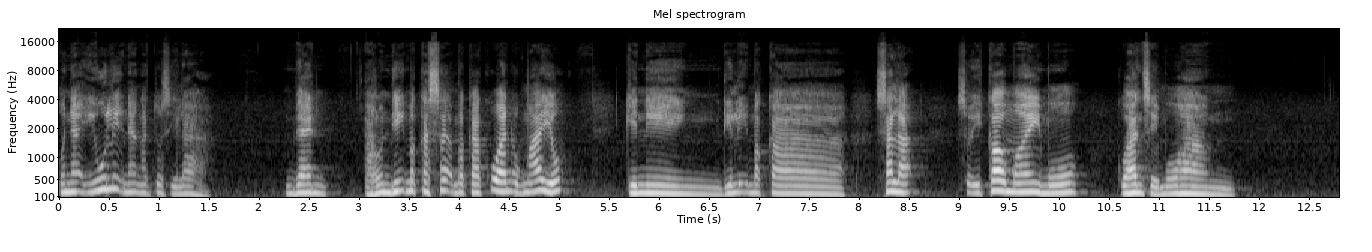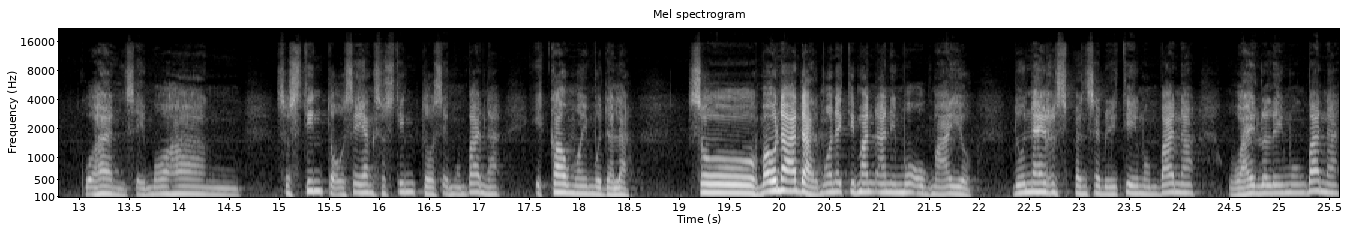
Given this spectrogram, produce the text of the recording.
una iuli na nga to sila. Then, aron di makasa, makakuan og maayo, kining dili makasala, so ikaw may mo kuhan sa imuhang kuhan sa imuhang sustinto o sa iyang sustinto sa imong bana, ikaw mo mo dala. So, mauna ada, mo nagtiman-an mo og maayo. Na responsibility imong bana, while wala imong bana,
